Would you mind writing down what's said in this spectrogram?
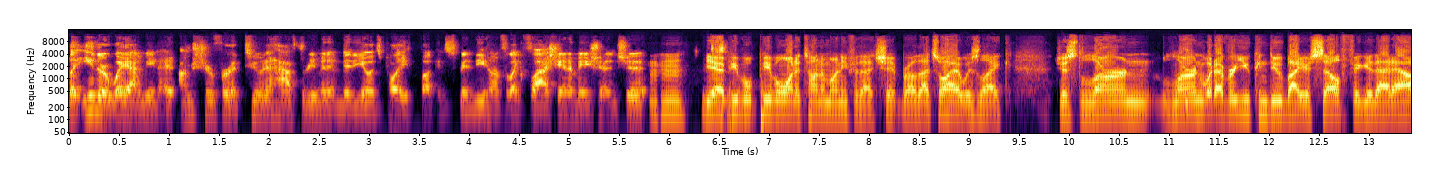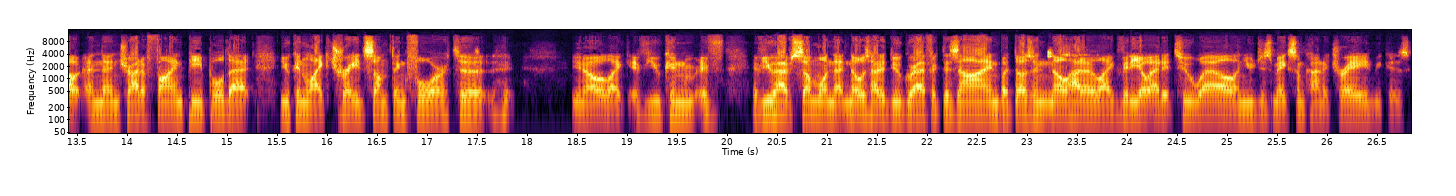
But either way, I mean, I, I'm sure for a two and a half, three minute video, it's probably fucking spendy, huh? For like flash animation and shit. hmm Yeah, people people want a ton of money for that shit, bro. That's why I was like, just learn learn whatever you can do by yourself, figure that out, and then try to find people that you can like trade something for to, you know, like if you can if if you have someone that knows how to do graphic design but doesn't know how to like video edit too well, and you just make some kind of trade because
